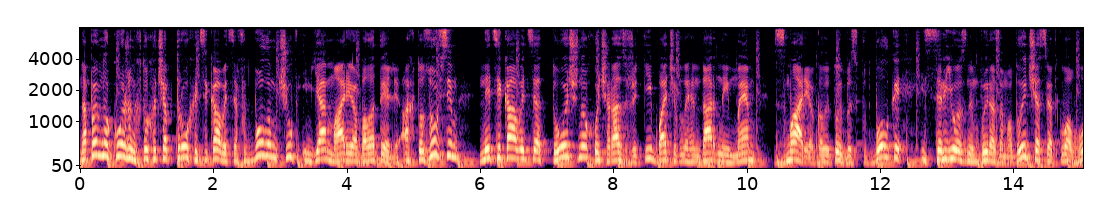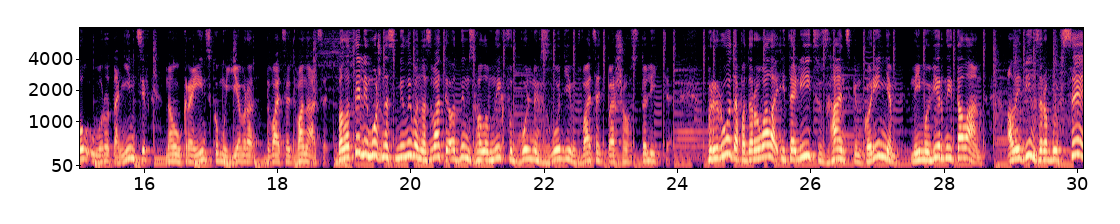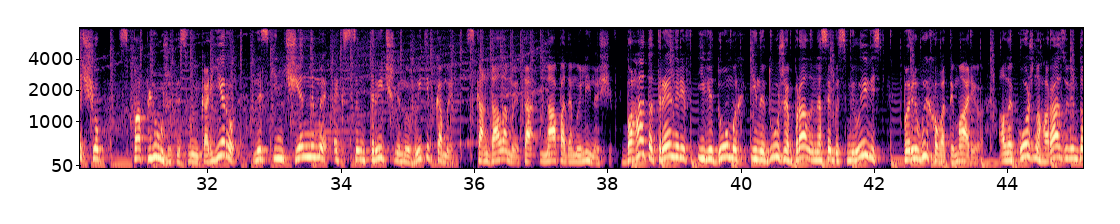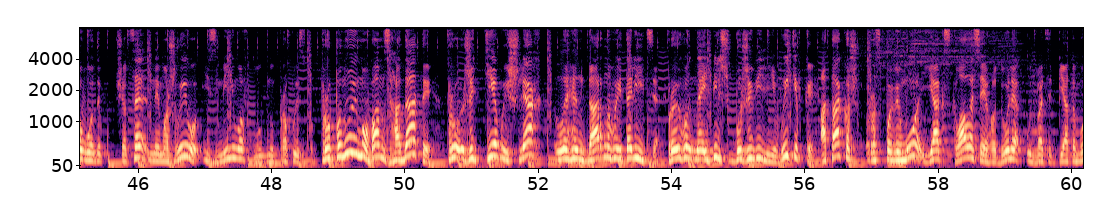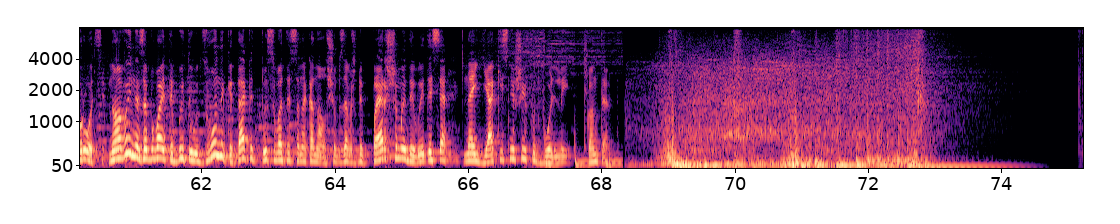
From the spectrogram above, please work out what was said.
Напевно, кожен, хто хоча б трохи цікавиться футболом, чув ім'я Маріо Балателі. А хто зовсім не цікавиться, точно хоч раз в житті бачив легендарний мем з Маріо, коли той без футболки із серйозним виразом обличчя святкував гол у ворота німців на українському Євро 2012. Балателі можна сміливо назвати одним з головних футбольних злодіїв 21 століття. Природа подарувала італійцю з ганським корінням неймовірний талант, але він зробив все, щоб спаплюжити свою кар'єру нескінченними ексцентричними витівками, скандалами та нападами лінощів. Багато тренерів і відомих, і не дуже брали на себе сміливість перевиховати Маріо, але кожного разу він доводив, що це неможливо і змінював клубну прописку. Пропонуємо вам згадати про життєвий шлях легендарного італійця, про його найбільш божевільні витівки, а також розповімо, як склалася його доля у 25-му році. Ну а ви не забувайте бити у дзвоники та підписуватися на канал, щоб завжди першими дивитися найякісніший футбольний контент.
